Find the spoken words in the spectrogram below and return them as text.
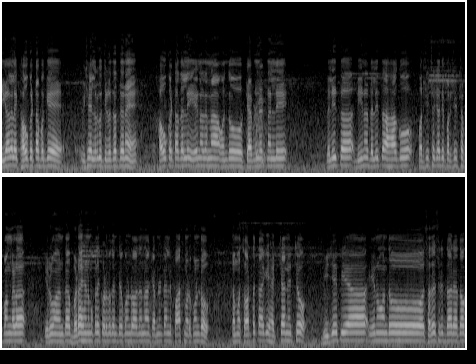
ಈಗಾಗಲೇ ಕಾವು ಕಟ್ಟ ಬಗ್ಗೆ ವಿಷಯ ಎಲ್ಲರಿಗೂ ತಿಳಿದದ್ದೇನೆ. ಹಾವು ಕಟ್ಟದಲ್ಲಿ ಏನದನ್ನು ಒಂದು ಕ್ಯಾಬಿನೆಟ್ನಲ್ಲಿ ದಲಿತ, ದೀನ ದಲಿತ ಹಾಗೂ ಪರಿಶಿಷ್ಟ ಜಾತಿ, ಪರಿಶಿಷ್ಟ ಪಂಗಡ ಇರುವಂಥ ಬಡ ಹೆಣ್ಮಕ್ಳಿಗೆ ಕೊಡಬೇಕಂತ ತಿಳ್ಕೊಂಡು ಅದನ್ನು ಕ್ಯಾಬಿನೆಟ್ನಲ್ಲಿ ಪಾಸ್ ಮಾಡಿಕೊಂಡು ತಮ್ಮ ಸ್ವಾರ್ಥಕ್ಕಾಗಿ ಹೆಚ್ಚಾನೆಚ್ಚು ಬಿ ಜೆ ಪಿಯ ಏನೋ ಒಂದು ಸದಸ್ಯರಿದ್ದಾರೆ ಅಥವಾ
